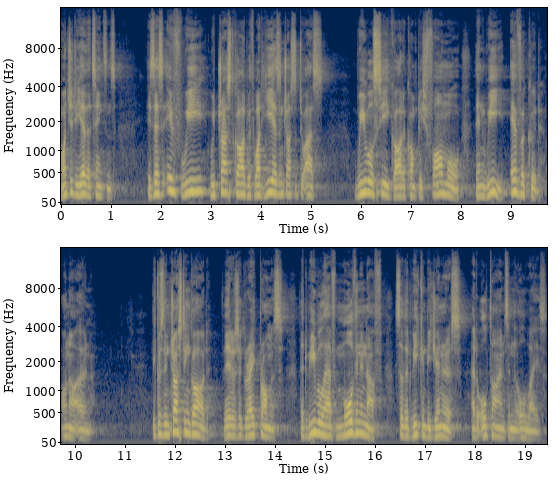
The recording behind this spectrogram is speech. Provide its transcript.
I want you to hear that sentence. He says, if we, we trust God with what He has entrusted to us, we will see God accomplish far more than we ever could on our own. Because in trusting God, there is a great promise that we will have more than enough so that we can be generous at all times and in all ways.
